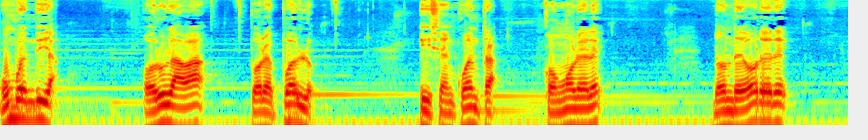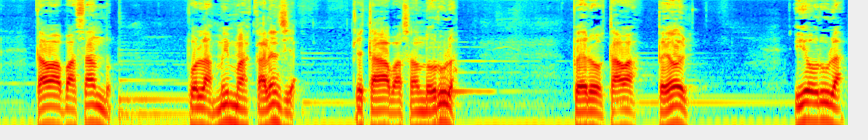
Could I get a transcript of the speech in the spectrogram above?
Un buen día, Orula va por el pueblo y se encuentra con Orere, donde Orere estaba pasando por las mismas carencias que estaba pasando Orula, pero estaba peor. Y Orula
